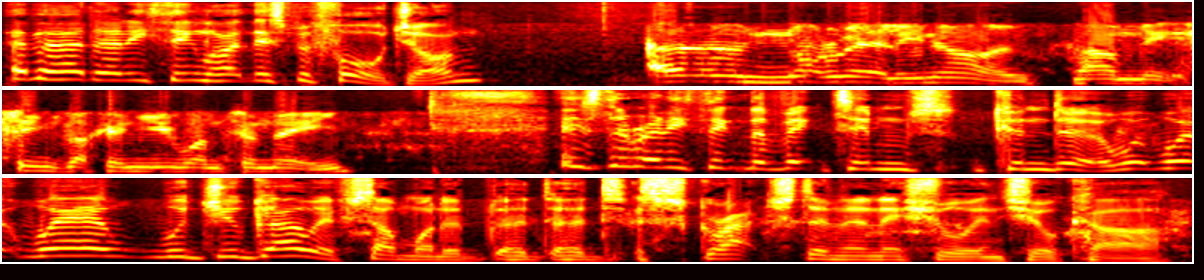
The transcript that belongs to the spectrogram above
Ever heard anything like this before, John? Uh, not really, no. Um, it seems like a new one to me. Is there anything the victims can do? Where, where, where would you go if someone had, had, had scratched an initial into your car?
